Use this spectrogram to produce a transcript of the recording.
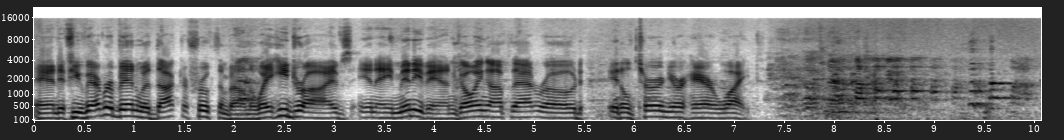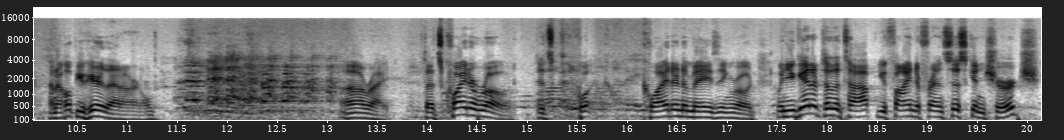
And if you've ever been with Dr. Fruchtenbaum, the way he drives in a minivan going up that road, it'll turn your hair white. and I hope you hear that, Arnold. All right. That's quite a road. It's qu- quite an amazing road. When you get up to the top, you find a Franciscan church.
